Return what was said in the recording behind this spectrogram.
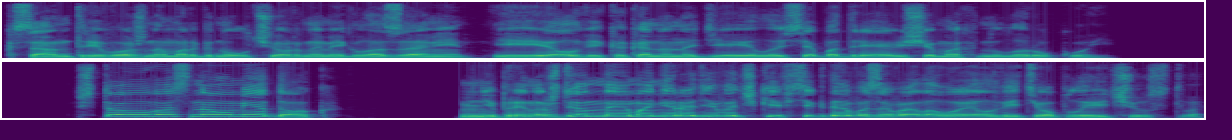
Ксан тревожно моргнул черными глазами, и Элви, как она надеялась, ободряюще махнула рукой. «Что у вас на уме, док?» Непринужденная манера девочки всегда вызывала у Элви теплые чувства.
